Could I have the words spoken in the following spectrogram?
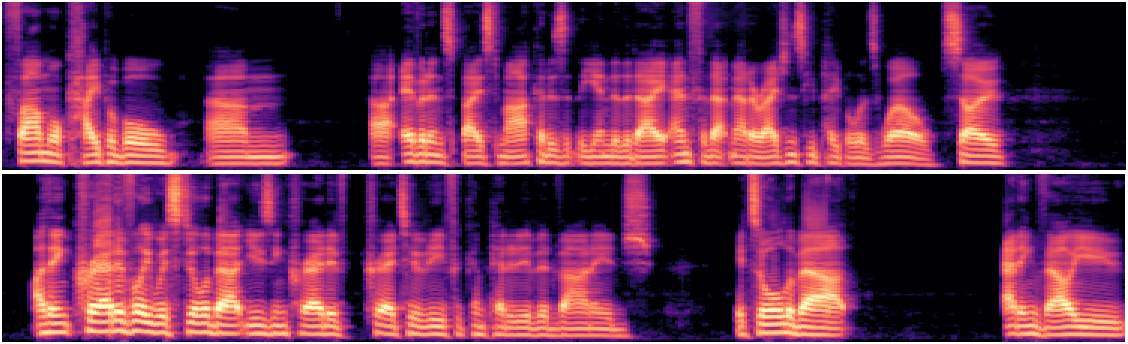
far more capable um, uh, evidence-based marketers at the end of the day, and for that matter, agency people as well. So. I think creatively, we're still about using creative creativity for competitive advantage. It's all about adding value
